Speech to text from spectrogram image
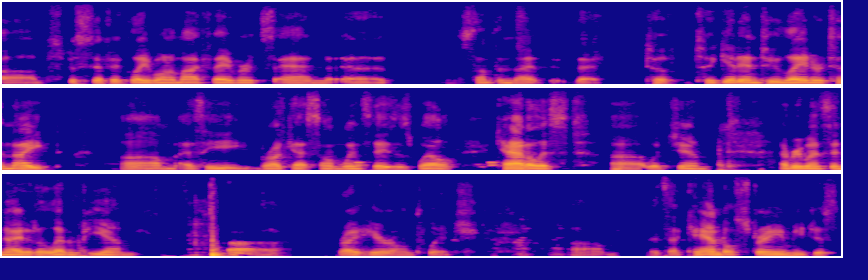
uh, specifically one of my favorites and uh, something that that to to get into later tonight um, as he broadcasts on Wednesdays as well. Catalyst uh, with Jim every Wednesday night at 11 p.m. Uh, right here on Twitch. Um, it's a candle stream. He just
